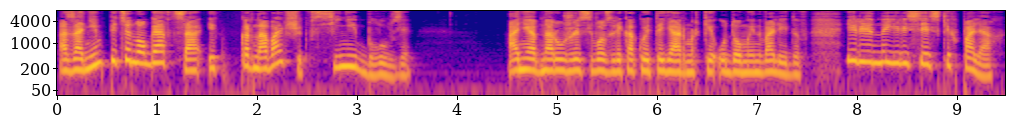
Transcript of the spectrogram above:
А за ним пятиногая овца и карнавальщик в синей блузе. Они обнаружились возле какой-то ярмарки у Дома инвалидов или на Елисейских полях,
